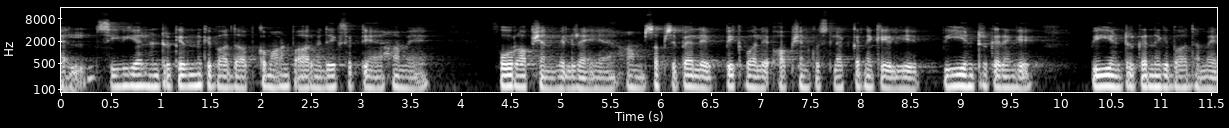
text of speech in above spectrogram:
L C V L enter करने के बाद आप कमांड पार में देख सकते हैं, हमें फोर ऑप्शन मिल रहे हैं। हम सबसे पहले पिक वाले ऑप्शन को सिलेक्ट करने के लिए पी इंटर करेंगे। पी एंटर करने के बाद हमें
